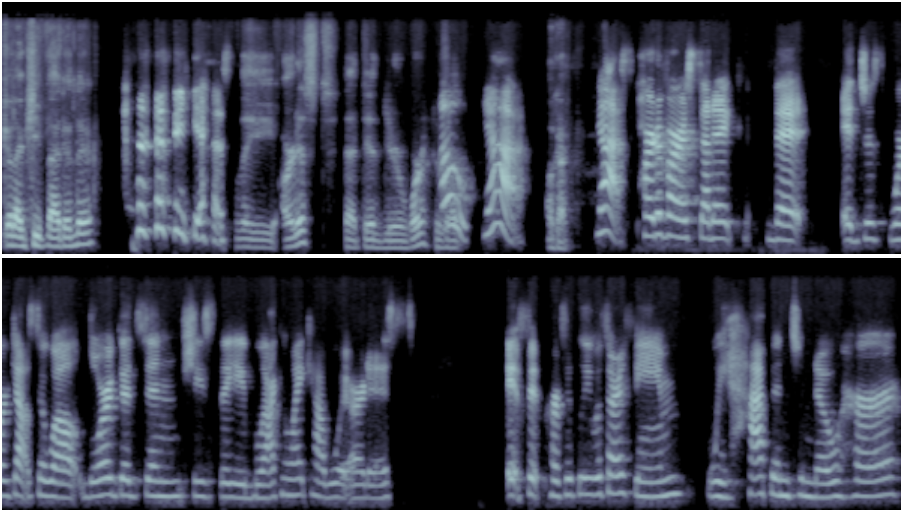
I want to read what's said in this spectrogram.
Could I keep that in there? yes. The artist that did your work. is that- Oh, yeah. okay. Yes. Part of our aesthetic that it just worked out so well. Laura Goodson, she's the black and white cowboy artist. It fit perfectly with our theme. We happened to know her.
